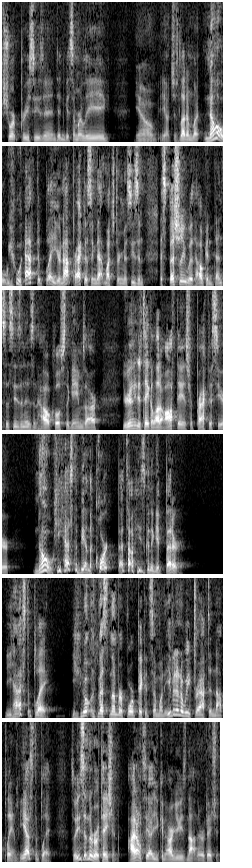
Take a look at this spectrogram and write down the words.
Short preseason, didn't get summer league. You know, you know, just let him learn." No, you have to play. You're not practicing that much during the season, especially with how condensed the season is and how close the games are. You're going to need to take a lot of off days for practice here. No, he has to be on the court. That's how he's going to get better. He has to play. You don't invest number four pick in someone, even in a weak draft, and not play him. He has to play. So he's in the rotation. I don't see how you can argue he's not in the rotation.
